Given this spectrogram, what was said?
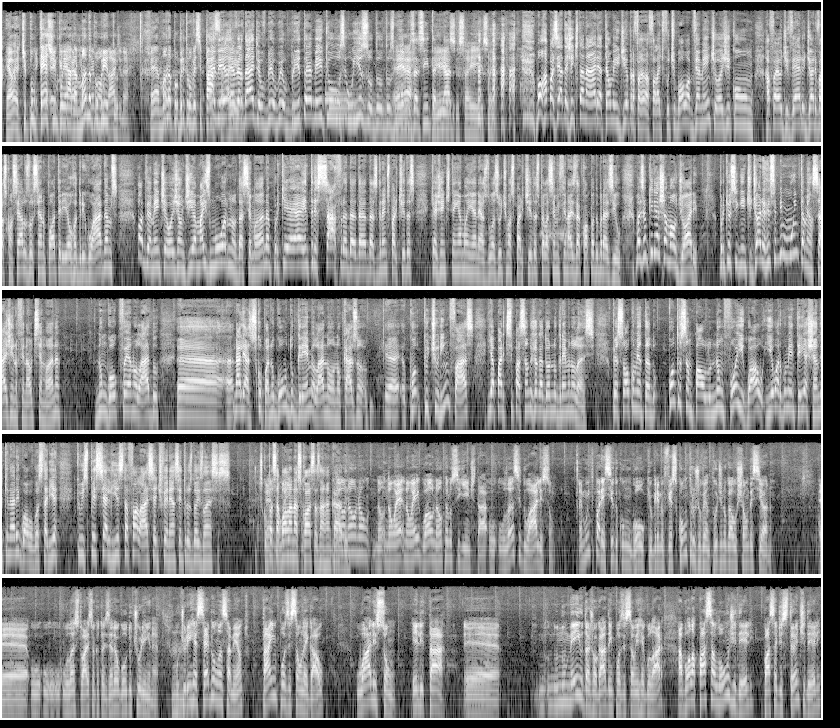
É, é tipo um teste de é empunhada. Manda pro Brito. maldade, né? É, manda pro Brito, vamos ver se passa. é, me- é Aí- verdade, o, Bri- o Brito é meio que o, o ISO do- dos É, memes, assim, tá ligado? Isso, isso aí, isso aí. Bom, rapaziada, a gente tá na área até o meio-dia pra fa- falar de futebol, obviamente, hoje com Rafael de Vério, Jory Vasconcelos, Luciano Potter e eu, Rodrigo Adams. Obviamente, hoje é um dia mais morno da semana, porque é entre safra da- da- das grandes partidas que a gente tem amanhã, né? As duas últimas partidas pelas semifinais da Copa do Brasil. Mas eu queria chamar o Jory, porque é o seguinte, Jory, eu recebi muita mensagem no final de semana num gol que foi anulado. ah, aliás, desculpa, no gol do Grêmio, lá no, no caso co- que o Turim faz e a participação do jogador no Grêmio no lance. O pessoal comentando, contra o São Paulo não foi igual e eu argumentei achando que não era igual. Eu gostaria que o especialista falasse a diferença entre os dois lances. Desculpa É, essa bola é- nas costas na arrancada. Não, não, não, não, não é, não é igual não pelo seguinte, tá? O, o lance do Alisson é muito parecido com um gol que o Grêmio fez contra o Juventude no gauchão desse ano. É, o, o- o- lance do Alisson que eu tô dizendo é o gol do Turim, né? O Turim recebe um lançamento, tá em posição legal. O Alisson, ele tá é, no, no meio da jogada em posição irregular. A bola passa longe dele, passa distante dele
